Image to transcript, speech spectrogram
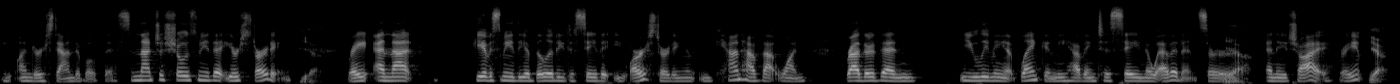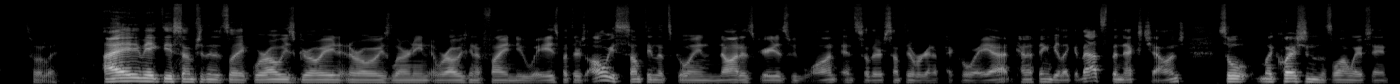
you understand about this. And that just shows me that you're starting Yeah. right? And that gives me the ability to say that you are starting and that you can have that one rather than you leaving it blank and me having to say no evidence or Yeah. nhi right Yeah, totally. I make the assumption that it's like we're always growing and we're always learning and we're always going to find new ways, but there's always something that's going not as great as we want. And so there's something we're going to pick away at kind of thing. Be like, that's the next challenge. So my question, is a long way of saying,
